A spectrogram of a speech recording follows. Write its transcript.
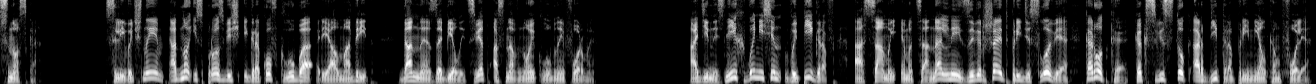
Сноска. Сливочные – одно из прозвищ игроков клуба «Реал Мадрид», данное за белый цвет основной клубной формы. Один из них вынесен в эпиграф, а самый эмоциональный завершает предисловие, короткое, как свисток арбитра при мелком фоле.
